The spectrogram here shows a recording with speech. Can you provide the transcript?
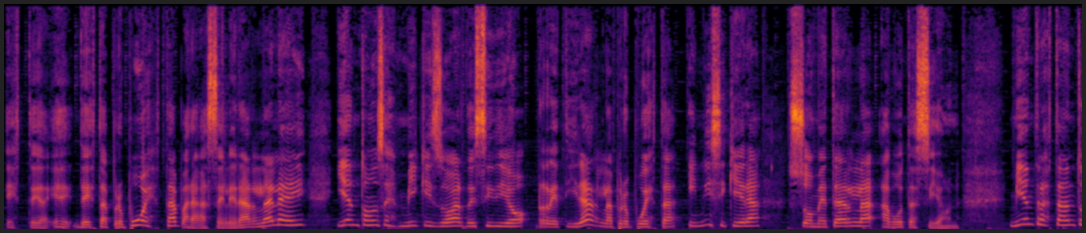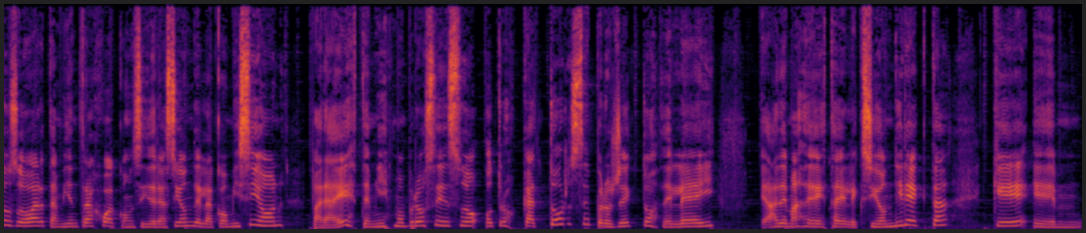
este, eh, de esta propuesta para acelerar la ley y entonces Miki Zohar decidió retirar la propuesta y ni siquiera someterla a votación. Mientras tanto, Zohar también trajo a consideración de la comisión para este mismo proceso otros 14 proyectos de ley además de esta elección directa, que em,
